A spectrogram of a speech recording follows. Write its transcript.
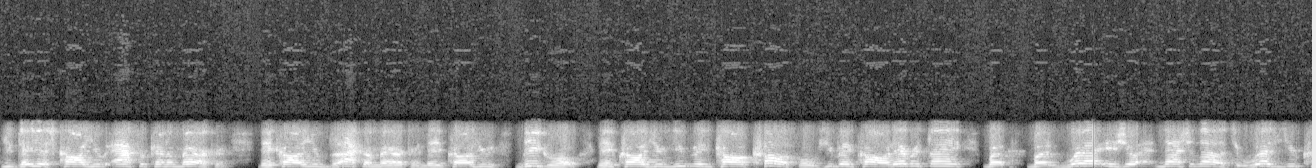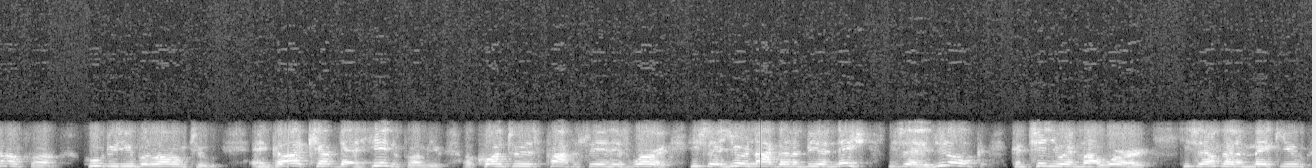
You, they just call you African American. They call you Black American. They call you Negro. They've called you. You've been called color folks. You've been called everything. But but where is your nationality? Where did you come from? Who do you belong to? And God kept that hidden from you. According to his prophecy and his word, he said, You're not going to be a nation. He said, If you don't continue in my word, he said, I'm going to make you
